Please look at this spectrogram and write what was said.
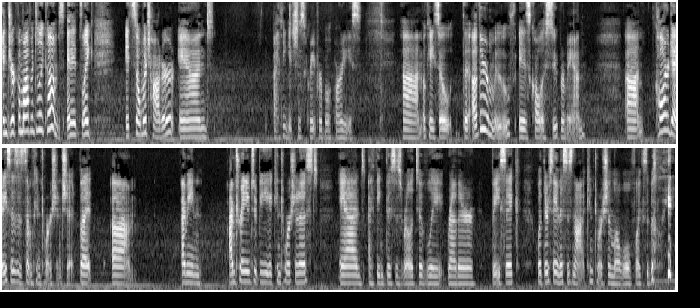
and jerk him off until he comes. And it's like, it's so much hotter. And I think it's just great for both parties. Um, okay, so the other move is called a Superman. Um, Call Her Daddy says it's some contortion shit, but um, I mean, I'm training to be a contortionist and I think this is relatively rather basic. What they're saying, this is not contortion level flexibility.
